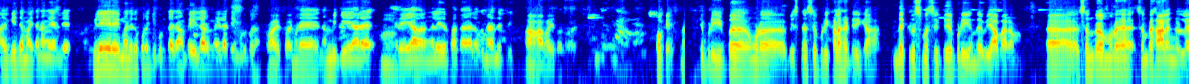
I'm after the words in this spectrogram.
அதுக்கேற்ற மாதிரி தான் நாங்க இந்த விலையில வந்துட்டு குறைச்சி கொடுத்தாதான் அப்ப எல்லாரும் எல்லாத்தையும் கொடுக்கலாம். நம்முடைய நம்பிக்கையால. நிறைய வியாபாரங்கள் எதிர்பார்க்காத அளவுக்கு நடந்துட்டு. ஓகே எப்படி இப்ப உங்களோட பிசினஸ் எப்படி களை கட்டிருக்கா இந்த கிறிஸ்மஸுக்கு எப்படி இந்த வியாபாரம் சென்ற முறை சென்ற காலங்களில்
